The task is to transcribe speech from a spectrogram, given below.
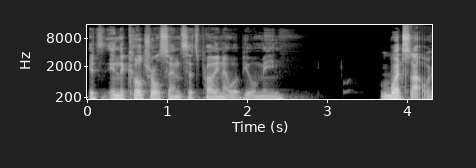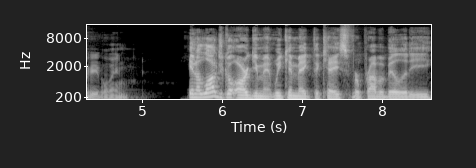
it's in the cultural sense, that's probably not what people mean. What's not what people mean? In a logical argument, we can make the case for probability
